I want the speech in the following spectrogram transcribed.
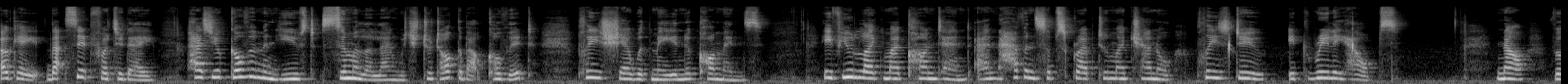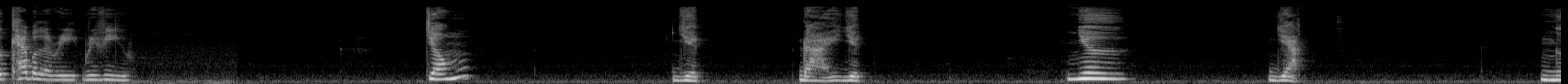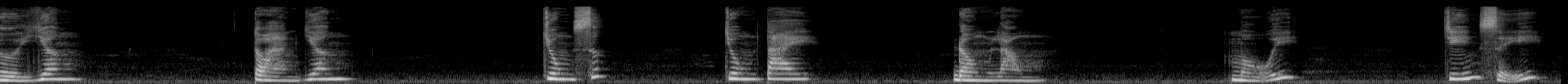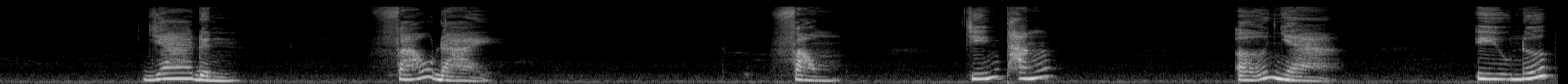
Okay, that's it for today. Has your government used similar language to talk about COVID? Please share with me in the comments. If you like my content and haven't subscribed to my channel, please do. It really helps. Now, vocabulary review. chống dịch đại dịch như giặc người dân, toàn dân. Chung sức, chung tay, đồng lòng. Mỗi chiến sĩ, gia đình, pháo đài, phòng chiến thắng ở nhà yêu nước.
